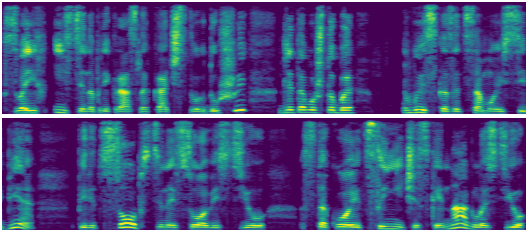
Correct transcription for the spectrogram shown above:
в своих истинно прекрасных качествах души для того, чтобы высказать самой себе перед собственной совестью с такой цинической наглостью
